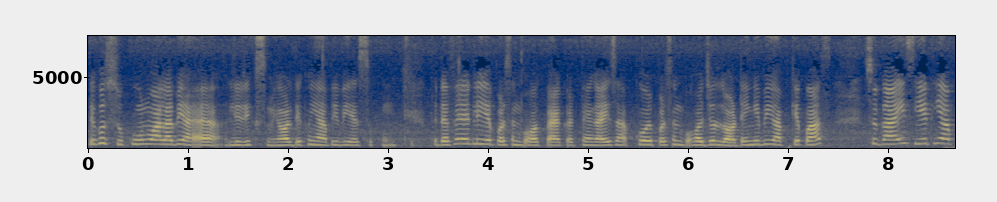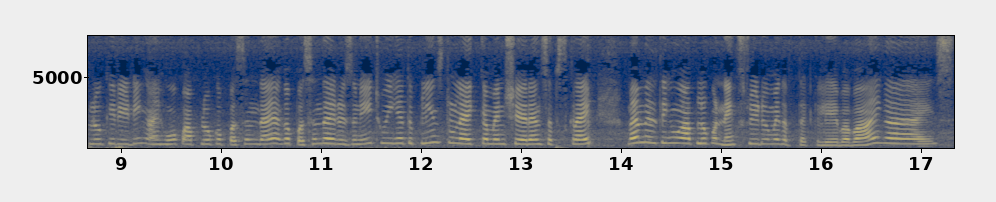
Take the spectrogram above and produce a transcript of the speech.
देखो, सुकून वाला भी आया लिरिक्स में, और देखो, यहाँ पे भी है सुकून। तो डेफिनेटली ये पर्सन बहुत प्यार करते हैं गाइस आपको ये पर्सन बहुत जल्द लौटेंगे भी आपके पास। सो so गाइस ये थी आप लोग की रीडिंग आई होप आप लोग को पसंद आए अगर पसंद आए रेजोनेट हुई है तो please to like comment share and subscribe मैं मिलती हूँ आप लोग को नेक्स्ट वीडियो में, तब तक के लिए बाय गाइस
